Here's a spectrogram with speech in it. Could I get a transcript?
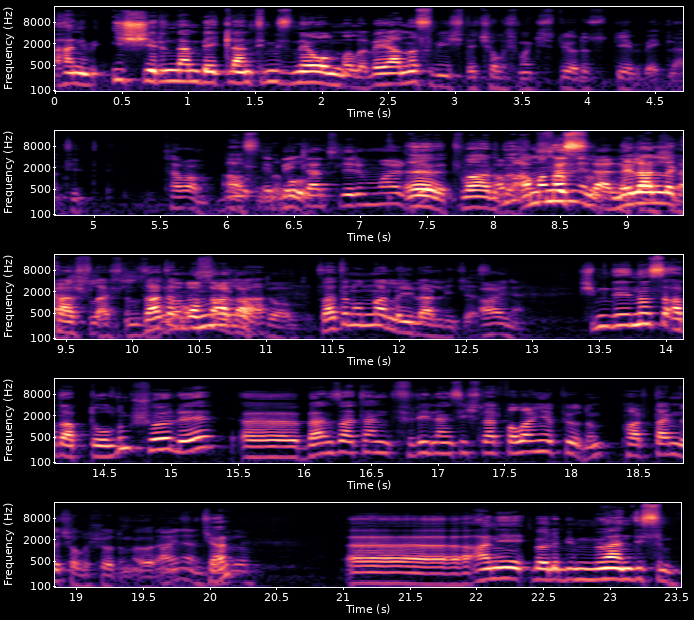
hani iş yerinden beklentimiz ne olmalı veya nasıl bir işte çalışmak istiyoruz diye bir beklentiydi. Tamam. Bu, Aslında e, beklentilerim vardı. Evet vardı ama, ama nasıl nelerle, nelerle karşılaştın? Zaten onlarla zaten onlarla ilerleyeceğiz. Aynen. Şimdi nasıl adapte oldum? Şöyle e, ben zaten freelance işler falan yapıyordum. Part time de çalışıyordum öğrenciyken. Aynen doğru. Ee, hani böyle bir mühendisim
